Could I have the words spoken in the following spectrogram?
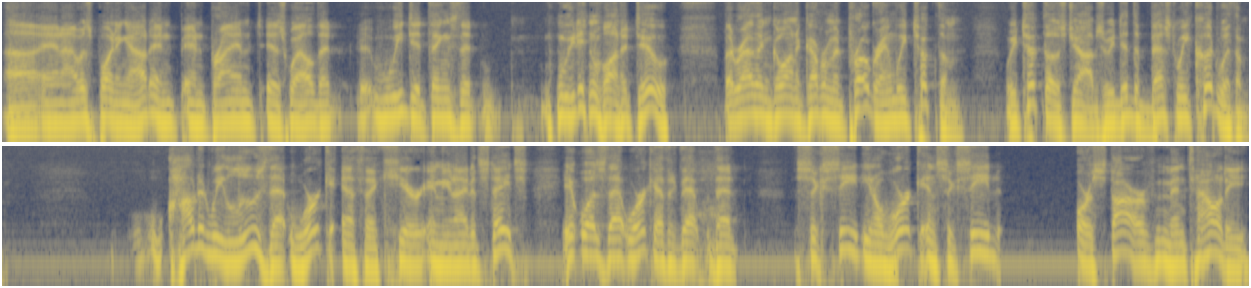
Uh, and I was pointing out, and, and Brian as well, that we did things that we didn't want to do. But rather than go on a government program, we took them. We took those jobs. We did the best we could with them. How did we lose that work ethic here in the United States? It was that work ethic that that succeed, you know, work and succeed or starve mentality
